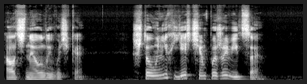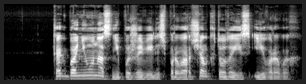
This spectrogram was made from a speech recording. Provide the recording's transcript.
алчная улыбочка. «Что у них есть чем поживиться». «Как бы они у нас не поживились», — проворчал кто-то из Ивровых.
